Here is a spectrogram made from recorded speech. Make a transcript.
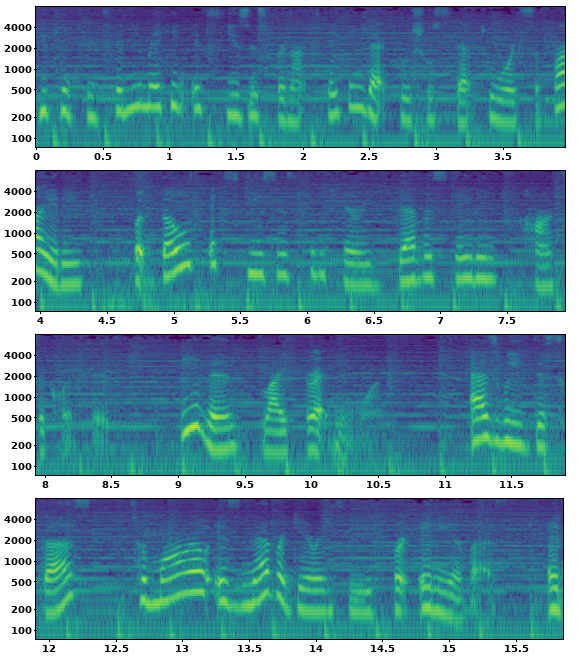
You can continue making excuses for not taking that crucial step towards sobriety, but those excuses can carry devastating consequences, even life threatening ones. As we've discussed, tomorrow is never guaranteed for any of us, and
